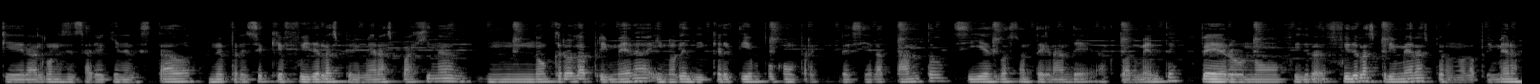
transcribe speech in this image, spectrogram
que era algo necesario aquí en el estado. Me parece que fui de las primeras páginas, no creo la primera y no le dediqué el tiempo como para que creciera tanto. Sí es bastante grande actualmente, pero no fui de, las primeras, pero no la primera.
